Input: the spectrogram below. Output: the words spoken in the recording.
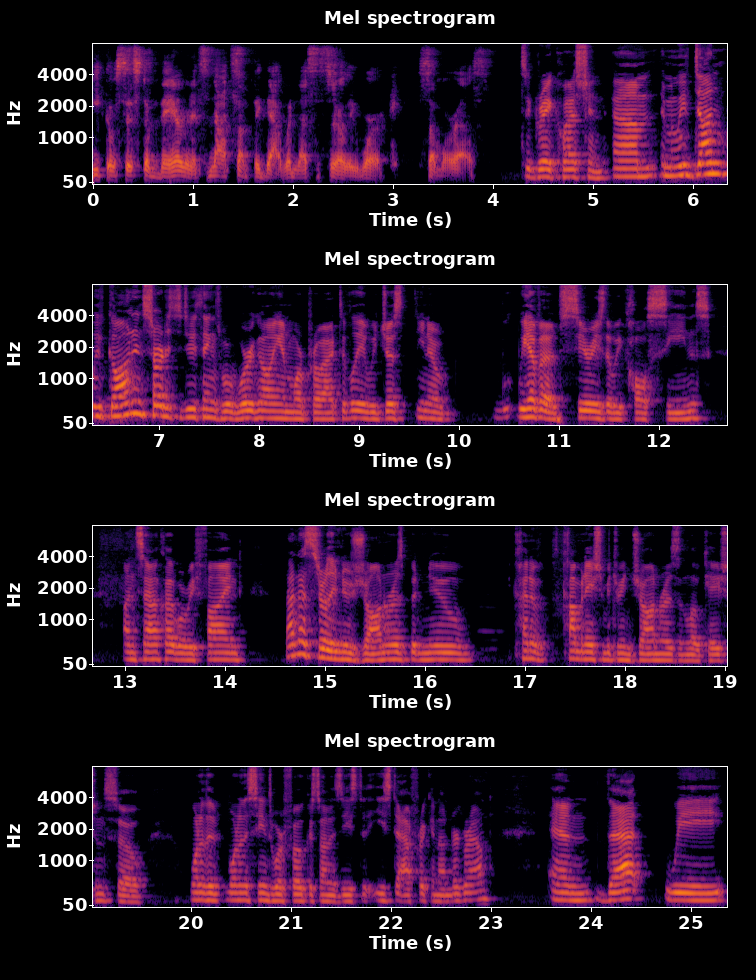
ecosystem there, and it's not something that would necessarily work somewhere else? It's a great question. Um, I mean, we've done, we've gone and started to do things where we're going in more proactively. We just, you know, we have a series that we call scenes on SoundCloud where we find not necessarily new genres, but new kind of combination between genres and locations. So one of the one of the scenes we're focused on is East East African underground, and that we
